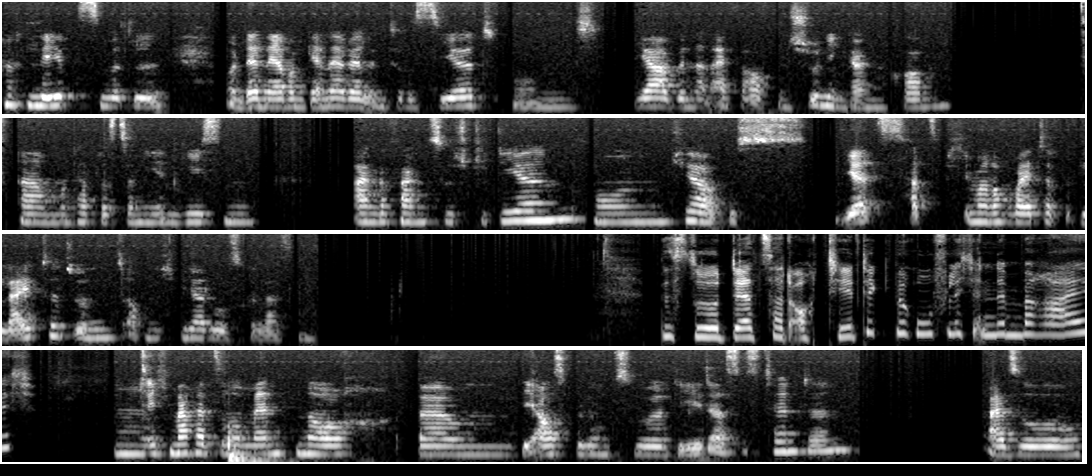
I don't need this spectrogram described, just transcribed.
Lebensmittel und Ernährung generell interessiert und ja, bin dann einfach auf den Studiengang gekommen ähm, und habe das dann hier in Gießen angefangen zu studieren und ja, bis jetzt hat es mich immer noch weiter begleitet und auch nicht wieder losgelassen. Bist du derzeit auch tätig beruflich in dem Bereich? Hm, ich mache jetzt im Moment noch ähm, die Ausbildung zur Diätassistentin. Also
